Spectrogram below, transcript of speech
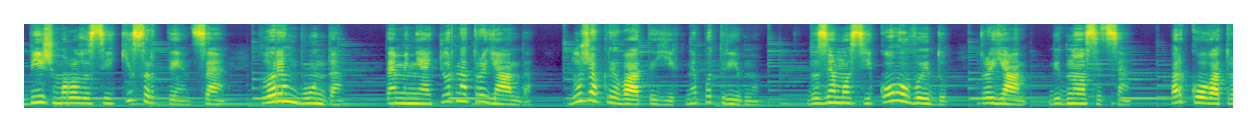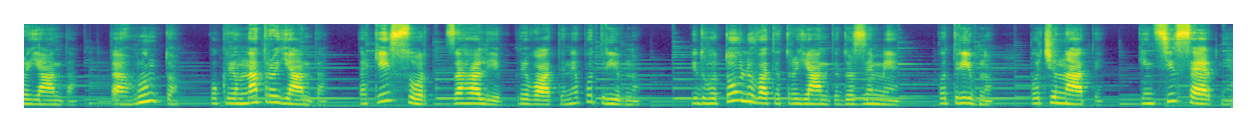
Більш морозостійкі сорти це флорембунда та мініатюрна троянда. Дуже вкривати їх не потрібно. До зимостійкого виду троянд відноситься паркова троянда та ґрунтопокривна троянда. Такий сорт взагалі вкривати не потрібно. Підготовлювати троянди до зими потрібно починати в кінці серпня.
